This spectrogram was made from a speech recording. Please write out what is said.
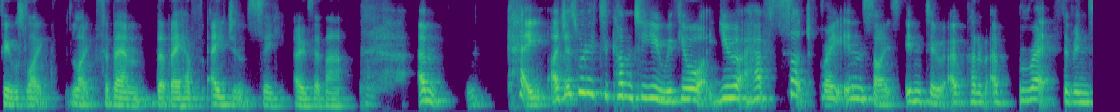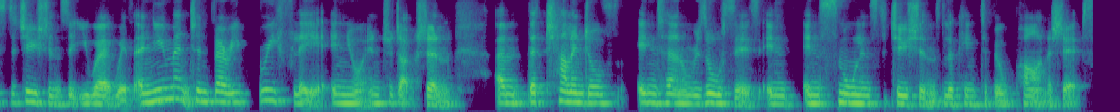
feels like like for them that they have agency over that um Kate, I just wanted to come to you with your, you have such great insights into a kind of a breadth of institutions that you work with. And you mentioned very briefly in your introduction um, the challenge of internal resources in, in small institutions looking to build partnerships.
